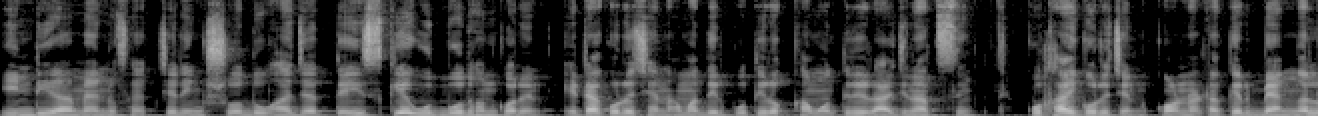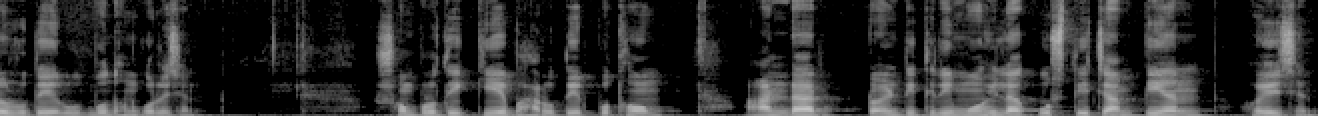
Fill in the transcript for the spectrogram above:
ইন্ডিয়া ম্যানুফ্যাকচারিং শো দু কে উদ্বোধন করেন। এটা করেছেন আমাদের প্রতিরক্ষামন্ত্রী রাজনাথ সিং। কোথায় করেছেন? কর্ণাটকের ব্যাঙ্গালুরুতে উদ্বোধন করেছেন। সম্প্রতি কে ভারতের প্রথম আন্ডার টোয়েন্টি থ্রি মহিলা কুস্তি চ্যাম্পিয়ন হয়েছেন?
